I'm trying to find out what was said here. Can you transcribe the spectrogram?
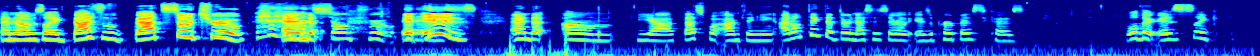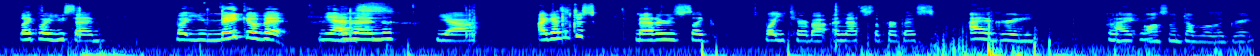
And I was like that's that's so true. And That's so true. it is. And uh, um yeah, that's what I'm thinking. I don't think that there necessarily is a purpose cuz well there is like like what you said, what you make of it. Yes. And then, yeah, I guess it just matters like what you care about, and that's the purpose. I agree. I also double agree.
